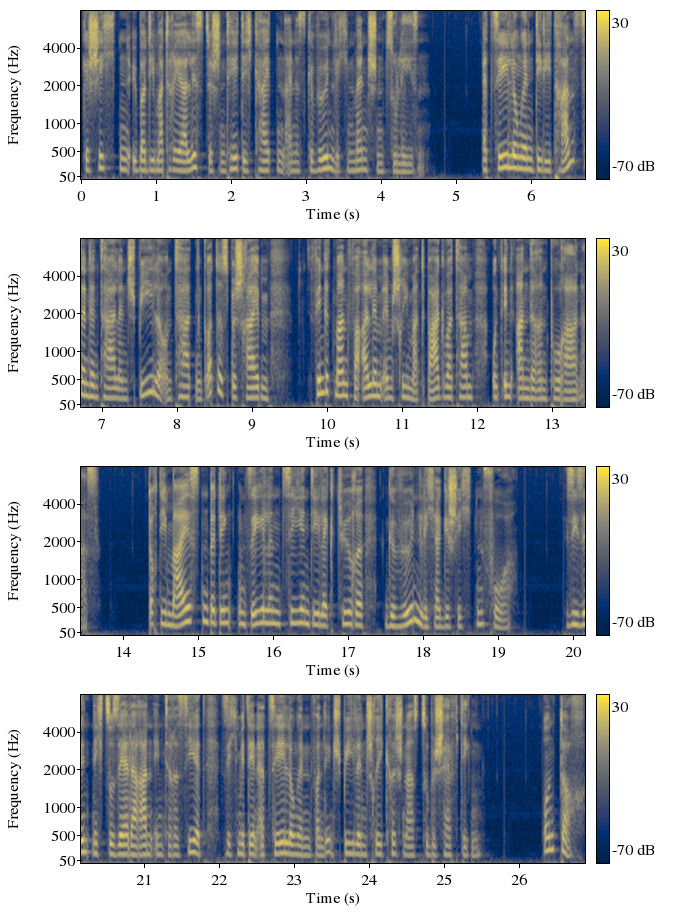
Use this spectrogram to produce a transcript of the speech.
Geschichten über die materialistischen Tätigkeiten eines gewöhnlichen Menschen zu lesen. Erzählungen, die die transzendentalen Spiele und Taten Gottes beschreiben, findet man vor allem im Srimad Bhagavatam und in anderen Puranas. Doch die meisten bedingten Seelen ziehen die Lektüre gewöhnlicher Geschichten vor. Sie sind nicht so sehr daran interessiert, sich mit den Erzählungen von den Spielen Sri Krishnas zu beschäftigen. Und doch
